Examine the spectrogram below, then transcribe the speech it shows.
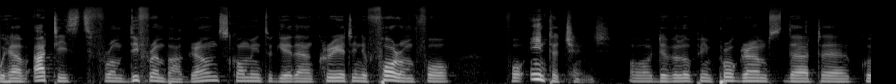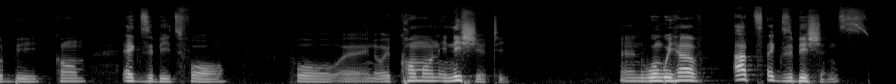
we have artists from different backgrounds coming together and creating a forum for for interchange or developing programs that uh, could become exhibits for for uh, you know, a common initiative. And when we have arts exhibitions,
